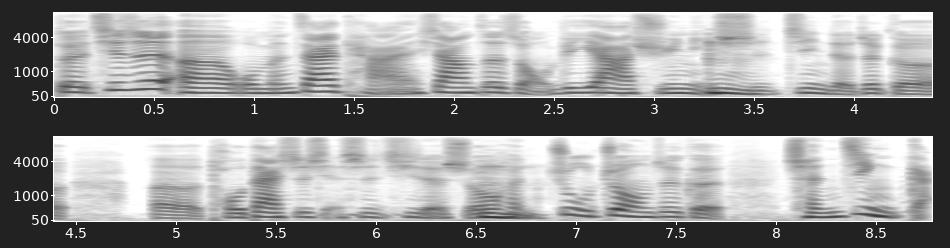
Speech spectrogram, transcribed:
对，其实呃，我们在谈像这种 VR 虚拟实境的这个、嗯、呃头戴式显示器的时候，很注重这个沉浸感。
